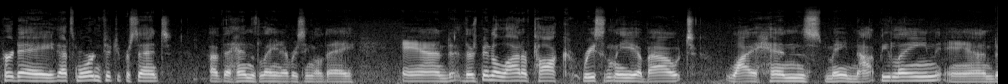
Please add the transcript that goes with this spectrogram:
per day, that's more than 50% of the hens laying every single day. And there's been a lot of talk recently about why hens may not be laying and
